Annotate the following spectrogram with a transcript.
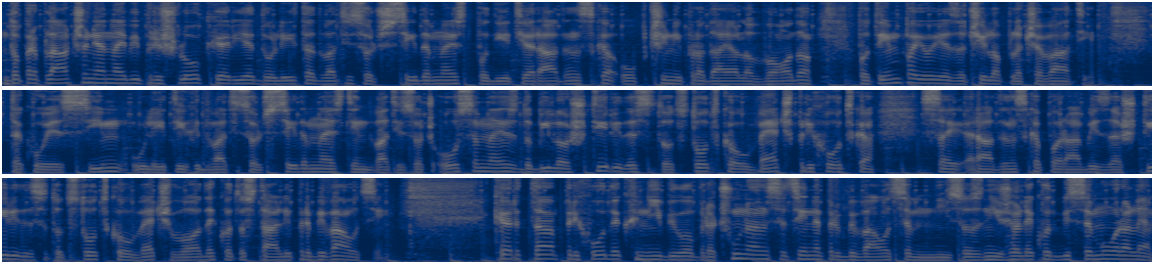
Do preplačanja naj bi prišlo, ker je do leta 2017 podjetje Radenska občini prodajalo vodo, potem pa jo je začelo plačevati. Tako je Sim v letih 2017 in 2018 dobilo 40 odstotkov več prihodka, saj Radenska porabi za 40 odstotkov več vode kot ostali prebivalci. Ker ta prihodek ni bil obračunan, se cene prebivalcem niso znižale, kot bi se morale.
